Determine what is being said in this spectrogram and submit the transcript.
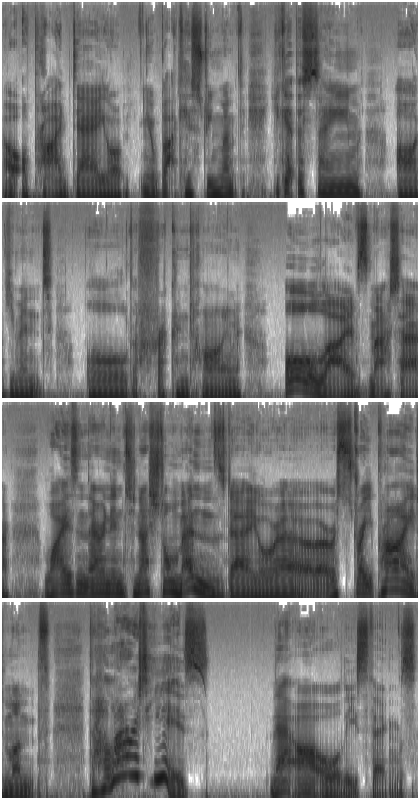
or, or Pride Day or you know Black History Month. You get the same argument all the frickin' time all lives matter. Why isn't there an International Men's Day or a, or a Straight Pride Month? The hilarity is, there are all these things,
